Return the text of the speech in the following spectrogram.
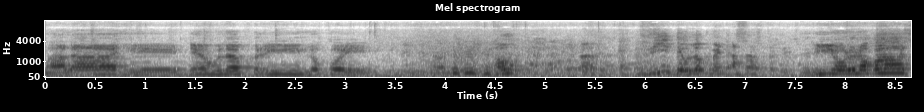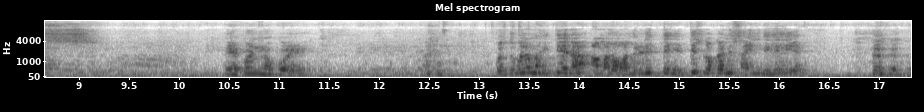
मला हे डेव्हलप री नकोय. भाऊ रिडेव्हलपमेंट असं असतं ते. री ओढू नकोस. ते पण नकोय. पण तुम्हाला माहिती आहे ना आम्हाला ऑलरेडी तेहतीस लोकांनी साईन दिलेली आहे.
